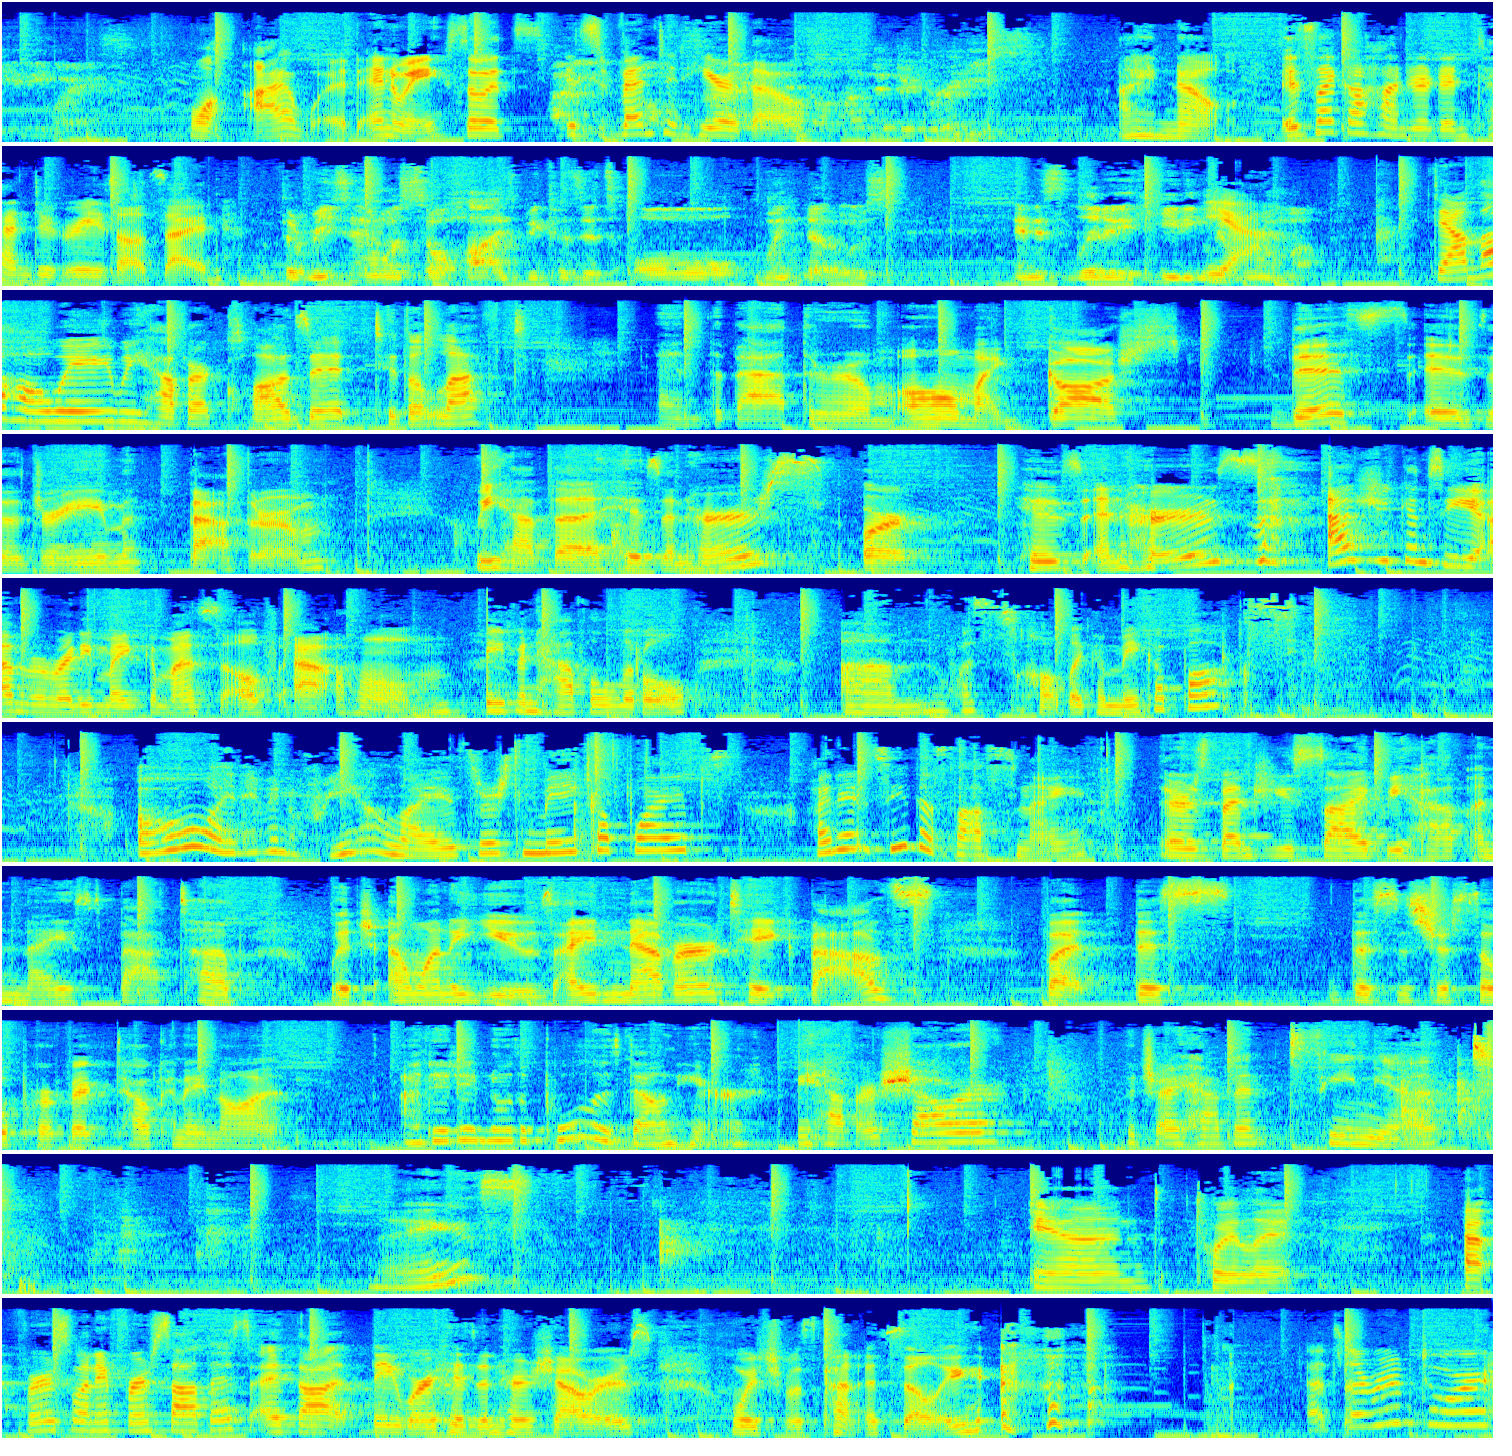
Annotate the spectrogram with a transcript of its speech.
well, I would. Anyway, so it's it's vented here though. I know. It's like 110 degrees outside. The reason it was so hot is because it's all windows, and it's literally heating the Yeah. room up. Down the hallway, we have our closet to the left and the bathroom. Oh my gosh, this is a dream bathroom. We have the his and hers, or his and hers. As you can see, I'm already making myself at home. I even have a little, um, what's this called? Like a makeup box? Oh, I didn't even realize there's makeup wipes. I didn't see this last night. There's Benji's side. We have a nice bathtub, which I want to use. I never take baths, but this this is just so perfect. How can I not? I didn't know the pool is down here. We have our shower, which I haven't seen yet. Nice. And toilet. At first, when I first saw this, I thought they were his and her showers, which was kind of silly. That's our room tour.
